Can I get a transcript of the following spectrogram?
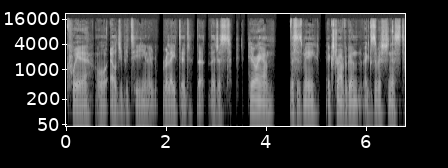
queer or LGBT, you know, related. That they're just here I am. This is me, extravagant, exhibitionist,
